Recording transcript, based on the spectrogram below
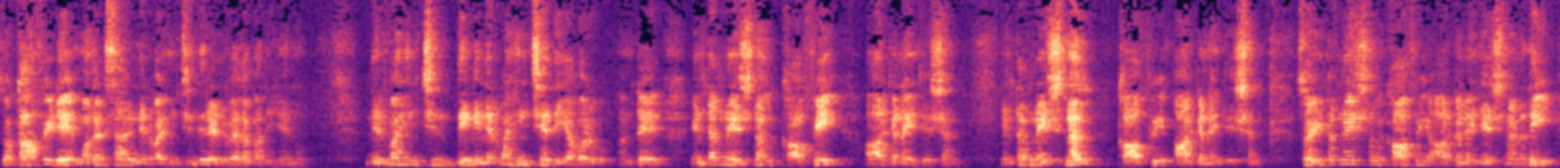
సో కాఫీ డే మొదటిసారి నిర్వహించింది రెండు వేల పదిహేను. నిర్వహించి దీన్ని నిర్వహించేది ఎవరు అంటే international coffee organization. International coffee organization. So international coffee organization అనేది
